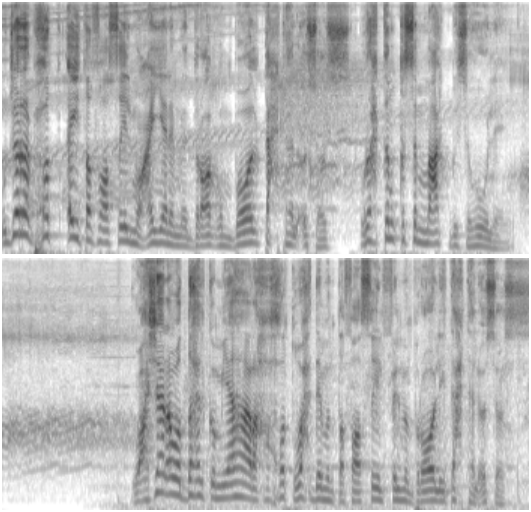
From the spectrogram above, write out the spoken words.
وجرب حط أي تفاصيل معينة من Dragon Ball تحت هالأسس ورح تنقسم معك بسهولة. وعشان أوضح لكم إياها راح أحط وحده من تفاصيل فيلم برولي تحت هالاسس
